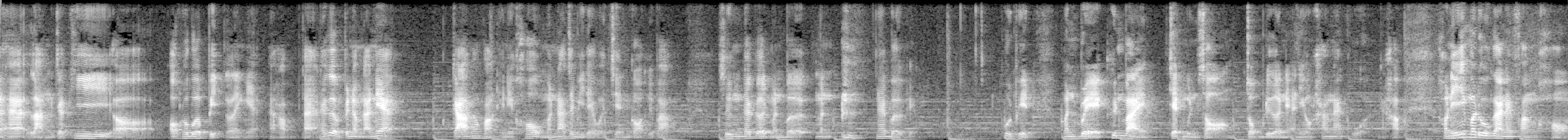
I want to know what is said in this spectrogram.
นะฮะหลังจากที่เออ October ปิดอะไรเงี้ยนะครับแต่ถ้าเกิดเป็นแบบนั้นเนี่ยกราฟทางฝั่งเทคนิคมันน่าจะมี divergence ก่อนหรือเปล่า ซึ่งถ้าเกิดมันเบิกมันได้เบิกพูดผิดมันเบรกขึ้นไป 72,000 จบเดือนเนี่ยอันนี้ค่อนข้างน่ากลัวนะครับคราวนี้มาดูกันในฝั่งของ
